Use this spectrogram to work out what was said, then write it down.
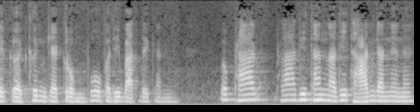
จะเกิดขึ้นแก่กลุ่มผู้ปฏิบัติด้วยกันว่าพระพระที่ท่านอธิษฐานกันเนี่ยนะ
